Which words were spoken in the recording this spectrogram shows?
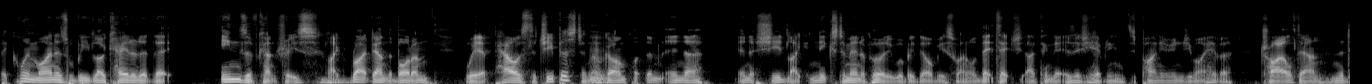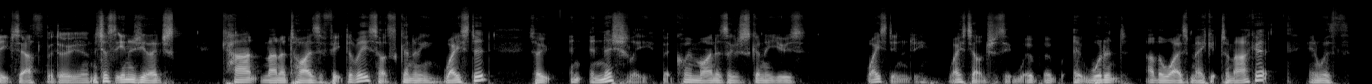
Bitcoin miners will be located at the ends of countries, like right down the bottom, where power's the cheapest, and they'll mm. go and put them in a in a shed like next to Manapouri would be the obvious one. Or that's actually I think that is actually happening. Pioneer Energy might have a trial down in the deep south. They do, yeah. And it's just energy they just can't monetize effectively, so it's going to be wasted. So in, initially, Bitcoin miners are just going to use waste energy, waste electricity. It, it, it, wouldn't otherwise make it to market. And with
